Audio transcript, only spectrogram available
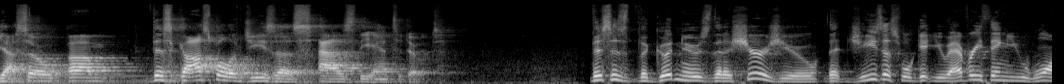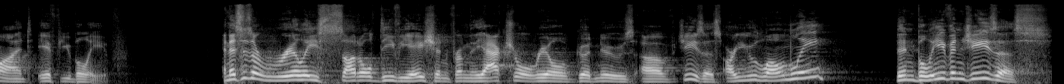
Yeah, so um, this gospel of Jesus as the antidote. This is the good news that assures you that Jesus will get you everything you want if you believe. And this is a really subtle deviation from the actual real good news of Jesus. Are you lonely? Then believe in Jesus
